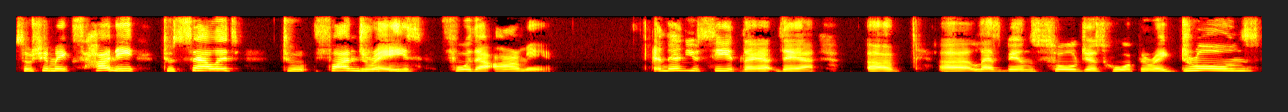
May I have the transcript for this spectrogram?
so she makes honey to sell it to fundraise for the army and then you see the the uh, uh, lesbian soldiers who operate drones.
